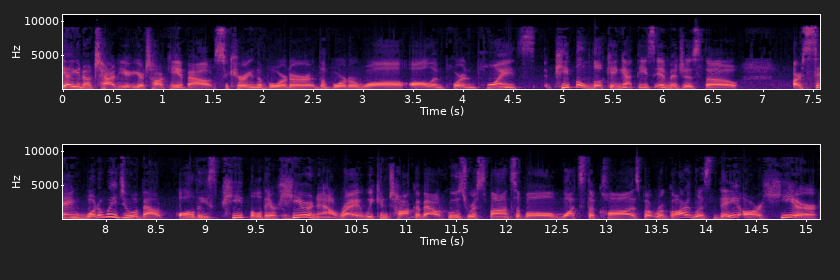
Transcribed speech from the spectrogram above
Yeah, you know, Chad, you're talking about securing the border, the border wall, all important points. People looking at these images, though, are saying, what do we do about all these people? They're here now, right? We can talk about who's responsible, what's the cause, but regardless, they are here.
